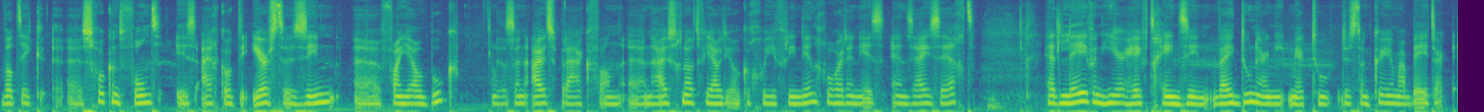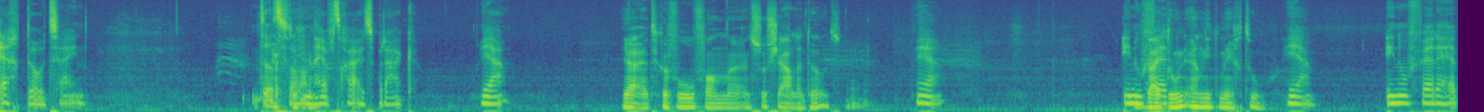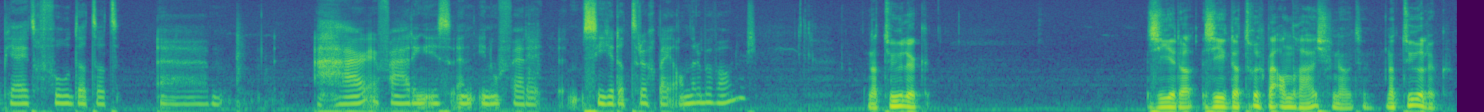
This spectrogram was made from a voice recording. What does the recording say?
wat ik uh, schokkend vond, is eigenlijk ook de eerste zin uh, van jouw boek. Dat is een uitspraak van uh, een huisgenoot van jou die ook een goede vriendin geworden is. En zij zegt, het leven hier heeft geen zin. Wij doen er niet meer toe. Dus dan kun je maar beter echt dood zijn. Dat Heftig, is wel een heftige uitspraak. Ja. Ja, het gevoel van uh, een sociale dood. Ja. In hoeverre, Wij doen er niet meer toe. Ja. In hoeverre heb jij het gevoel dat dat uh, haar ervaring is en in hoeverre eh, zie je dat terug bij andere bewoners? Natuurlijk zie, je dat, zie ik dat terug bij andere huisgenoten. Natuurlijk.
